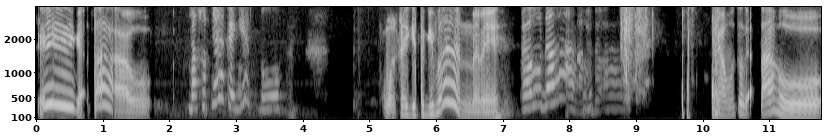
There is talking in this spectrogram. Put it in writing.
Eh, gak tahu. Maksudnya kayak gitu. Mau kayak gitu gimana nih? Ya udahlah, bodo amat. Kamu tuh gak tahu.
